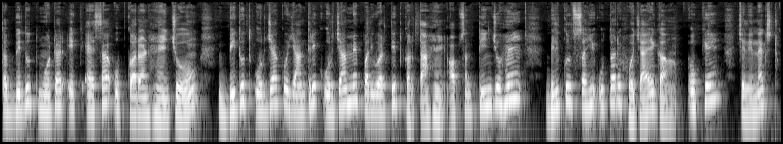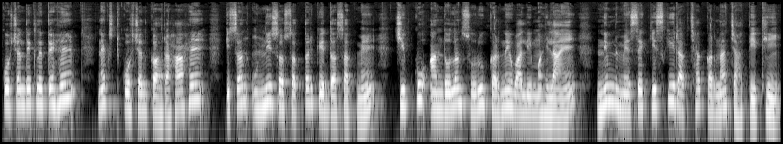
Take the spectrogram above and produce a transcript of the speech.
तो विद्युत मोटर एक ऐसा उपकरण है जो विद्युत ऊर्जा को यांत्रिक ऊर्जा में परिवर्तित करता है। ऑप्शन तीन जो है, बिल्कुल सही उत्तर हो जाएगा। ओके, चलिए नेक्स्ट क्वेश्चन देख लेते हैं। नेक्स्ट क्वेश्चन कह रहा है कि सन 1970 के दशक में चिपको आंदोलन शुरू करने वाली महिलाएँ निम्न में से किसकी रक्षा करना चाहती थीं?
